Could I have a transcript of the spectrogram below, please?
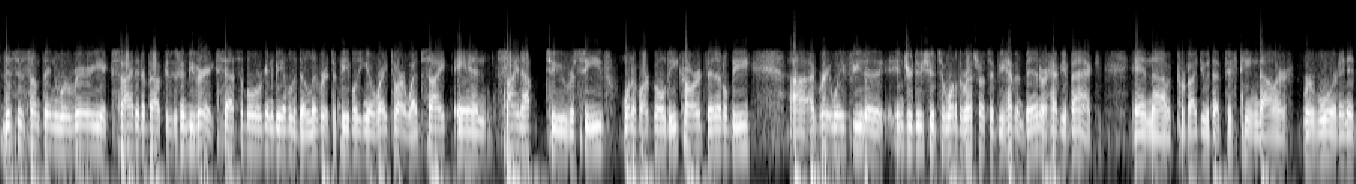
this is something we're very excited about because it's going to be very accessible. We're going to be able to deliver it to people. You can go right to our website and sign up to receive one of our gold e-cards, and it'll be uh, a great way for you to introduce you to one of the restaurants if you haven't been or have you back, and uh, provide you with that $15 reward. And it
